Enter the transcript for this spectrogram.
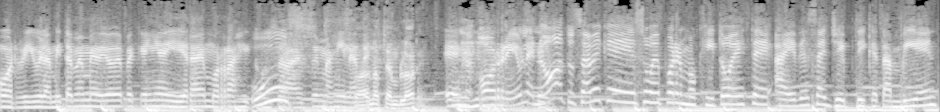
Horrible. A mí también me dio de pequeña y era hemorrágico. O sea, Uf. eso Son imagínate. los temblores. Eh, No, horrible. No, tú sabes que eso es por el mosquito este Aedes aegypti, que también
